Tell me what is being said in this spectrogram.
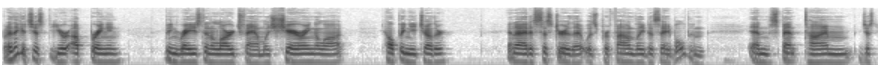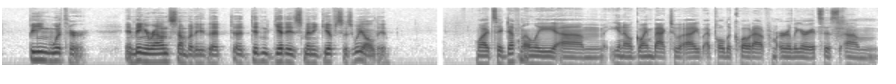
But I think it's just your upbringing, being raised in a large family, sharing a lot, helping each other. And I had a sister that was profoundly disabled and and spent time just being with her and being around somebody that uh, didn't get as many gifts as we all did. Well, I'd say definitely, um, you know, going back to, I, I, pulled a quote out from earlier. It's this, um,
